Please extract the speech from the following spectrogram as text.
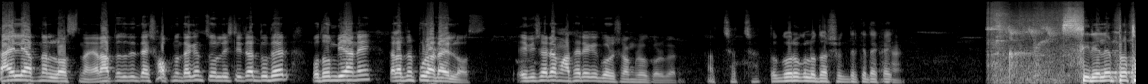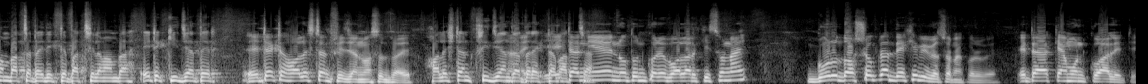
তাইলে আপনার লস নাই। আর আপনি যদি দেখ- স্বপ্ন দেখেন চল্লিশ লিটার দুধের প্রথম বিয়ানে তাহলে আপনার পুরাটাই লস এই বিষয়টা মাথায় রেখে গরু সংগ্রহ করবেন। আচ্ছা আচ্ছা। তো গরুগুলো দর্শকদেরকে দেখাই। হ্যাঁ। সিরিয়ালের প্রথম বাচ্চাটাই দেখতে পাচ্ছিলাম আমরা। এটা কি জাতের? এটা একটা হলস্টাইন ফ্রিজান মাসুদ ভাই। হলস্টাইন ফ্রিজিয়ান জাতের একটা বাচ্চা এটা নিয়ে নতুন করে বলার কিছু নাই। গরু দর্শকরা দেখে বিবেচনা করবে এটা কেমন কোয়ালিটি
